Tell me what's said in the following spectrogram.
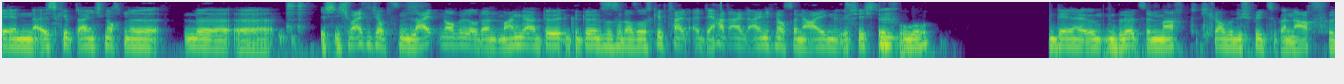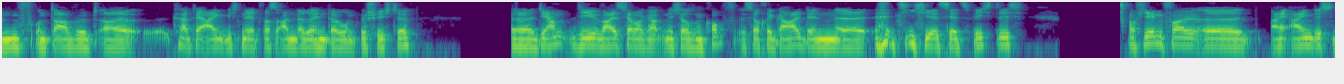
Denn es gibt eigentlich noch eine, eine äh, ich, ich weiß nicht, ob es ein Light Novel oder ein Manga gedöns ist oder so. Es gibt halt, der hat halt eigentlich noch seine eigene Geschichte, Mhm. Fugo. In der er irgendeinen Blödsinn macht. Ich glaube, die spielt sogar nach fünf und da wird, äh, hat er eigentlich eine etwas andere Hintergrundgeschichte. Äh, die haben, die weiß ich aber gerade nicht aus dem Kopf, ist auch egal, denn äh, die hier ist jetzt wichtig. Auf jeden Fall, äh, ei- eigentlich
